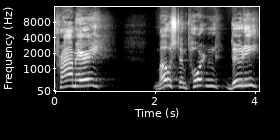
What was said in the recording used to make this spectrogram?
primary, most important duty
